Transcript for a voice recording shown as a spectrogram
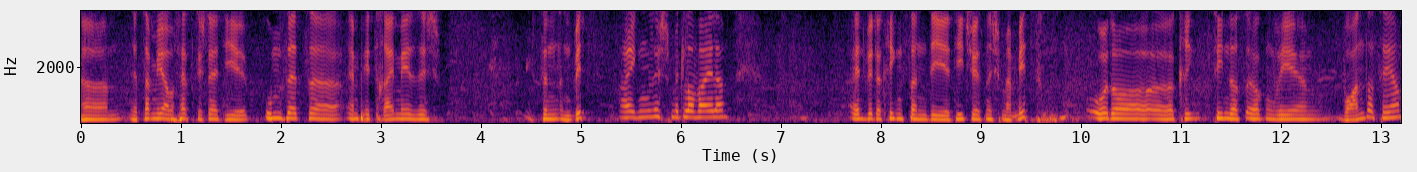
Ähm, jetzt haben wir aber festgestellt, die Umsätze MP3-mäßig sind ein Witz eigentlich mittlerweile. Entweder kriegen es dann die DJs nicht mehr mit oder äh, kriegen, ziehen das irgendwie woanders her.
